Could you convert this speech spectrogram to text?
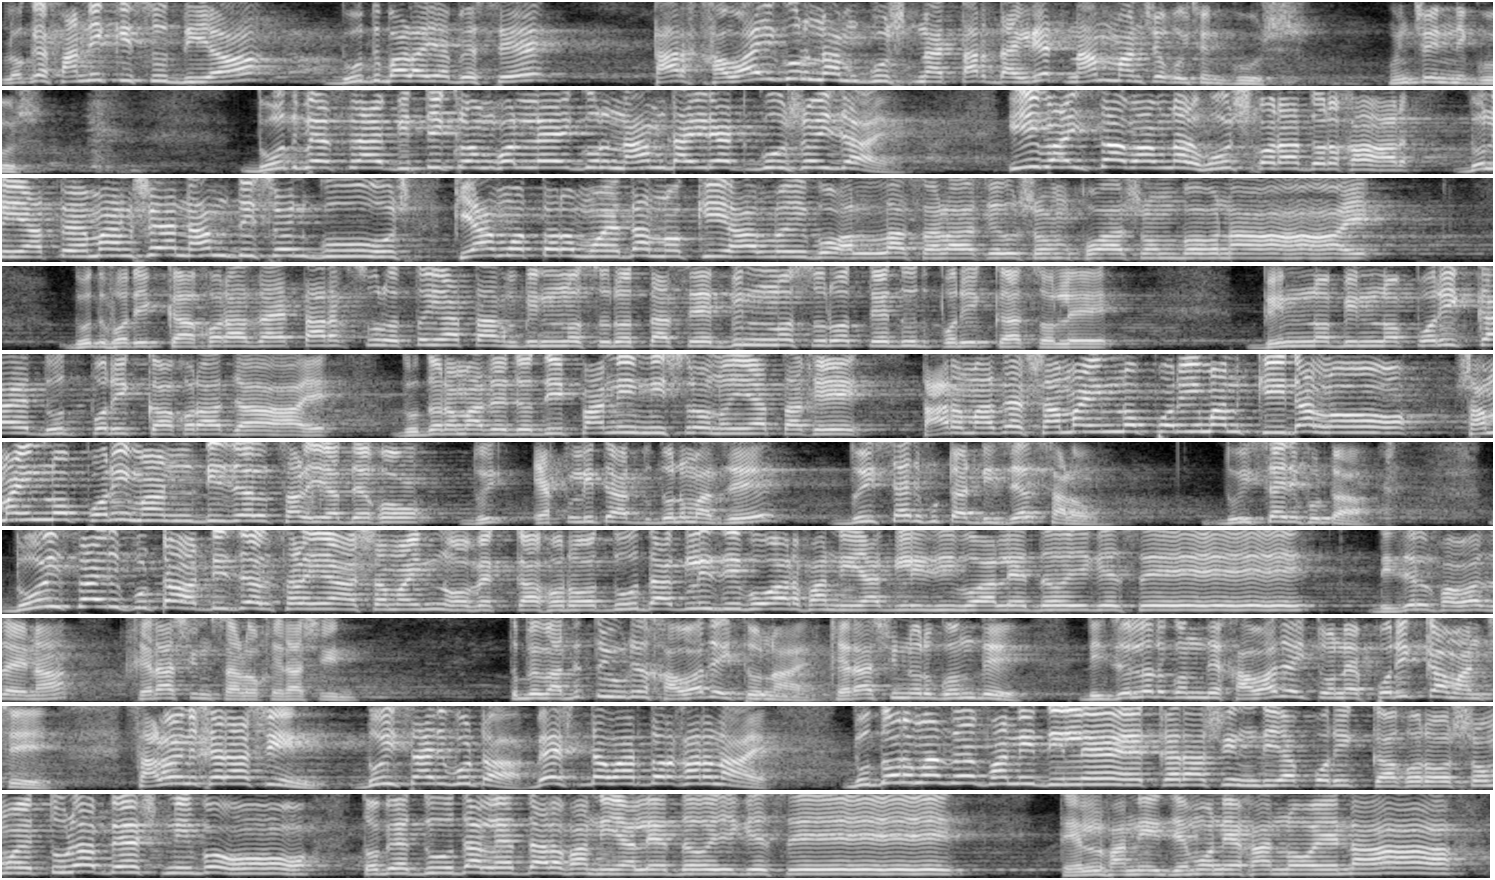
লগে ফানি কিছু দিয়া দুধ বাড়াইয়া বেছে তার খাওয়াই গুর নাম গুস নাই তার ডাইরেক্ট নাম মানুষে কইছেন ঘুষ শুনছেন নি ঘুষ দুধ বেচরায় ব্যতিক্রম করলে এগুর নাম ডাইরেক্ট ঘুষ হয়ে যায়। ই ভাই সাহেব আপনার হুশ করা দরকার দুনিয়াতে মানুষে নাম দিছেন ঘুষ কিয়ামতর ময়দান কি লইব আল্লাহ ছাড়া কেউ সম খোয়া সম্ভব নাই। দুধ পরীক্ষা করা যায় তার সুরত তার ভিন্ন সুরত আছে, ভিন্ন সুরতে দুধ পরীক্ষা চলে। ভিন্ন ভিন্ন পরীক্ষায় দুধ পরীক্ষা করা যায়। দুধের মাঝে যদি পানি মিশ্রণ হইয়া থাকে, তার মাঝে সামান্য পরিমাণ কি ডালো, সামান্য পরিমাণ ডিজেল ছাড়িয়া দেখো। দুই, এক লিটার দুধের মাঝে দুই চারি ফুটা ডিজেল ছাড়ো। দুই চারি ফুটা। দুই চারি ফুটা ডিজেল ছাড়িয়া সামান্য অপেক্ষা করো। দুধ আগলি যাব আর পানি আগলি যাব, আলে দই গেছে। ডিজেল পাওয়া যায় না। কেরাসিন ছাড়ো, কেরাসিন। তবে বাদে তুই উঠে খাওয়া যাইতো না কেরাসিনের গন্ধে, ডিজেলের গন্ধে খাওয়া যাইতো না পরীক্ষা মানছে। সাড়ইন কেরাসিন, দুই চারি ফুটা, বেশ দেওয়ার দরকার নাই। দুধের মাঝে পানি দিলে কেরাসিন দিয়া পরীক্ষা করো, সময় তুলা বেশ নিব। তবে দুধ আলে তার পানি আলে দই গেছে। তেল ভানি যেমন এখান হয় না,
